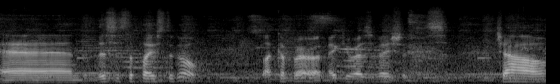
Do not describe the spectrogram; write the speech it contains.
And this is the place to go. La Cabrera, make your reservations. Ciao.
